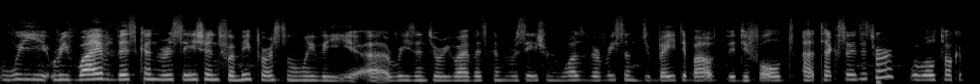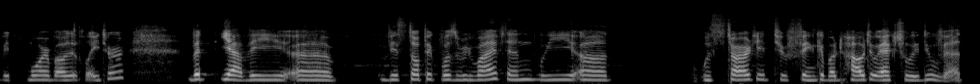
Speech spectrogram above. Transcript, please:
we revived this conversation. For me personally, the uh, reason to revive this conversation was the recent debate about the default uh, text editor. We will talk a bit more about it later. But yeah, the uh, this topic was revived, and we uh, we started to think about how to actually do that.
